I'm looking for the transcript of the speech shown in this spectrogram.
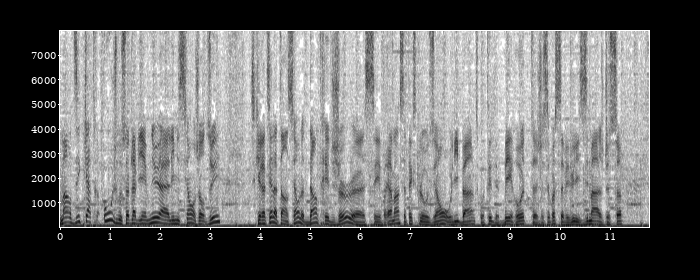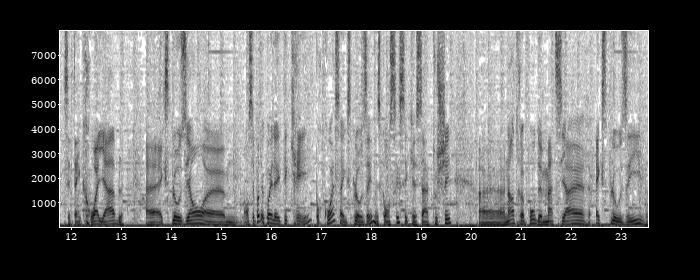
Mardi 4 août, je vous souhaite la bienvenue à l'émission aujourd'hui. Ce qui retient l'attention d'entrée de jeu, euh, c'est vraiment cette explosion au Liban, du côté de Beyrouth. Je ne sais pas si vous avez vu les images de ça. C'est incroyable. Euh, explosion, euh, on ne sait pas de quoi elle a été créée, pourquoi ça a explosé, mais ce qu'on sait, c'est que ça a touché un entrepôt de matières explosives,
